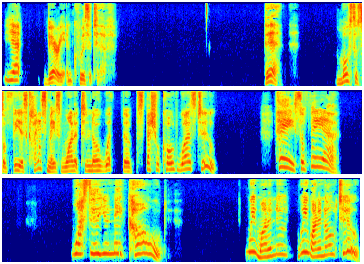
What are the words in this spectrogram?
yet very inquisitive. Then, most of Sophia's classmates wanted to know what the special code was too. Hey, Sophia! What's the unique code? We want to know, we want to know too.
